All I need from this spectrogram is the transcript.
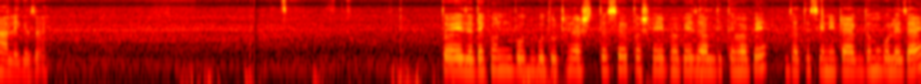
না লেগে যায়। তো এই যে দেখুন, বুদ বুদ উঠে আসতেছে। তো সেইভাবে জাল দিতে হবে যাতে চিনিটা একদম গলে যায়।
